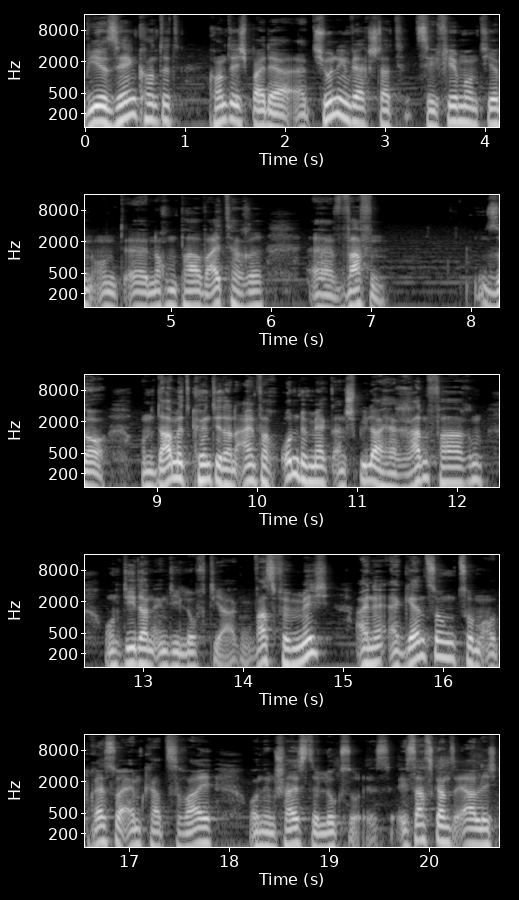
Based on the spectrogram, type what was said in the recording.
wie ihr sehen konntet, konnte ich bei der äh, Tuning-Werkstatt C4 montieren und äh, noch ein paar weitere äh, Waffen. So, und damit könnt ihr dann einfach unbemerkt an Spieler heranfahren und die dann in die Luft jagen. Was für mich eine Ergänzung zum Oppressor MK2 und dem Scheiß Deluxo ist. Ich sag's ganz ehrlich,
